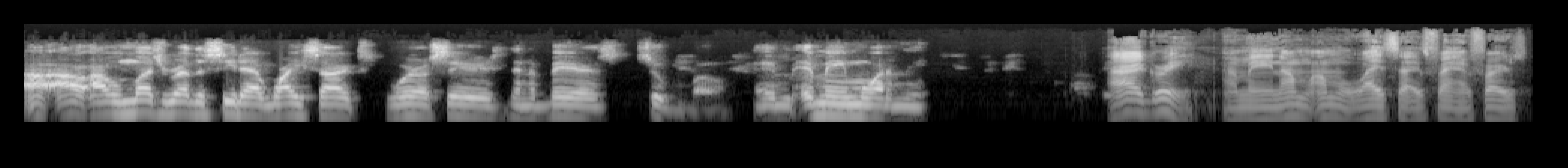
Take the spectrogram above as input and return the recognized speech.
I, I, I, would much rather see that White Sox World Series than the Bears Super Bowl. It, it mean more to me. I agree. I mean, I'm I'm a White Sox fan first.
